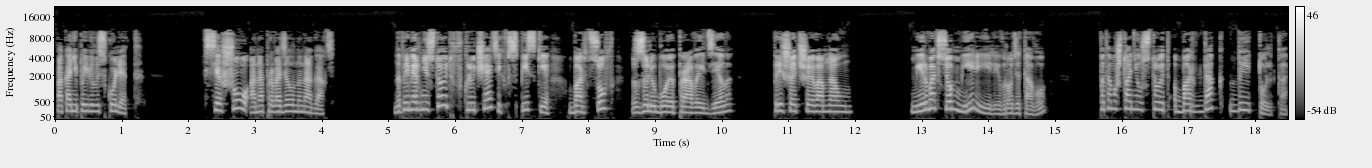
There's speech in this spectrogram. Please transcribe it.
Пока не появилась Колет. Все шоу она проводила на ногах. Например, не стоит включать их в списки борцов за любое правое дело, пришедшее вам на ум. Мир во всем мире или вроде того. Потому что они устроят бардак, да и только.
